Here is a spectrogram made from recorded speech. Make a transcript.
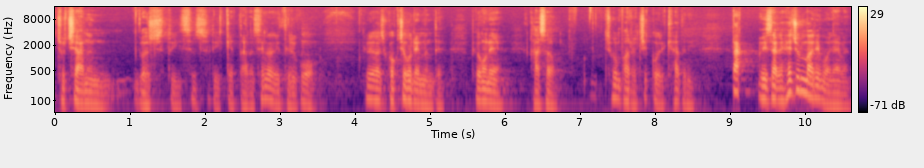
좋지 않은 걸 수도 있을 수도 있겠다는 생각이 들고 그래가지고 걱정을 했는데 병원에 가서 초음파를 찍고 이렇게 하더니 딱 의사가 해준 말이 뭐냐면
